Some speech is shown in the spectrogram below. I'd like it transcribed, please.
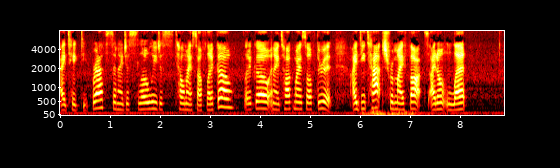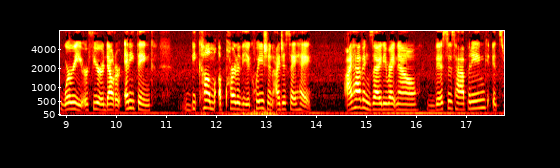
I take deep breaths and I just slowly just tell myself, let it go, let it go, and I talk myself through it. I detach from my thoughts. I don't let worry or fear or doubt or anything become a part of the equation. I just say, hey, I have anxiety right now. This is happening. It's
